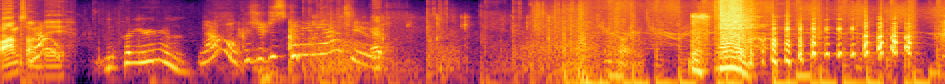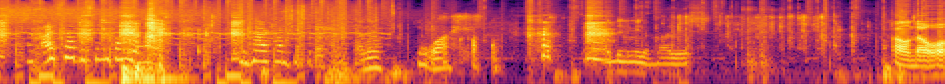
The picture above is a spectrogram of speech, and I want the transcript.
Bombs on No. B. You put it in. No, because you're just giving me attitude. Uh, I saw the same fucking one. The entire time she did it. I know. Why? I didn't mean to buy this. oh no,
